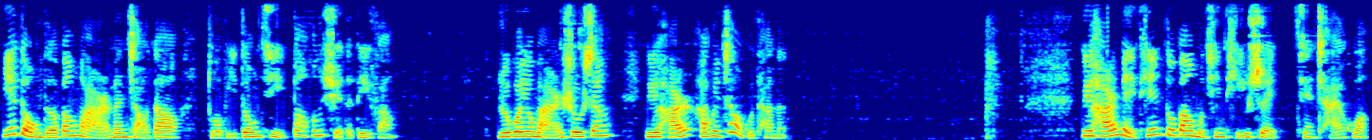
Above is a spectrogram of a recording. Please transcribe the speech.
也懂得帮马儿们找到躲避冬季暴风雪的地方。如果有马儿受伤，女孩还会照顾它们。女孩每天都帮母亲提水、捡柴火，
